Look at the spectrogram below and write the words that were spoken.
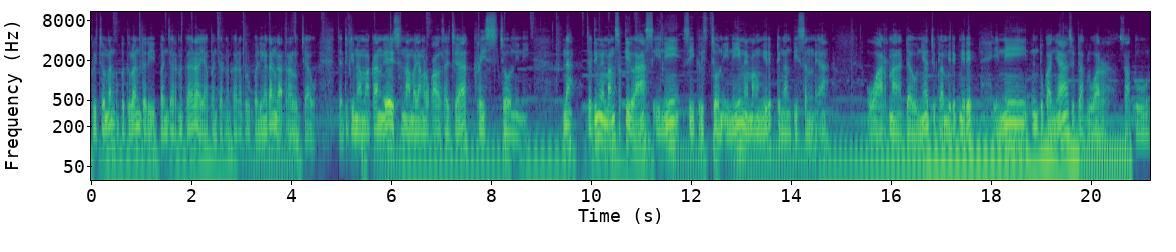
Krijon kan kebetulan dari Banjarnegara ya. Banjarnegara Purbalingga kan nggak terlalu jauh. Jadi dinamakan yes nama yang lokal saja Chris John ini. Nah jadi memang sekilas ini si Chris John ini memang mirip dengan Tyson ya. Warna daunnya juga mirip-mirip. Ini untukannya sudah keluar satu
